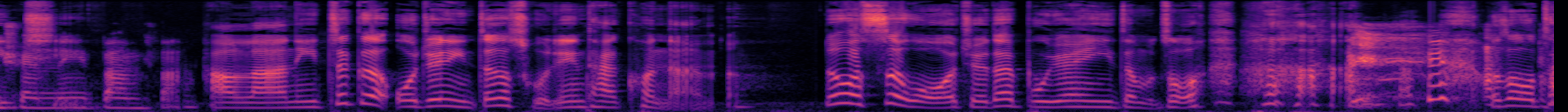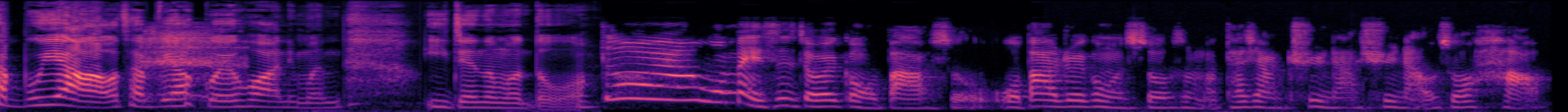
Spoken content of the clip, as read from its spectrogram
一起完全没办法。好啦，你这个，我觉得你这个处境太困难了。如果是我，我绝对不愿意这么做。我说我才不要，我才不要规划你们意见那么多。对啊，我每次都会跟我爸说，我爸就会跟我说什么，他想去哪去哪。我说好，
